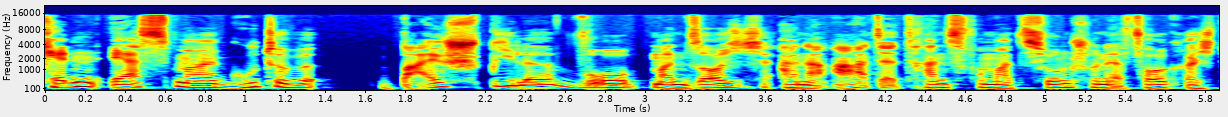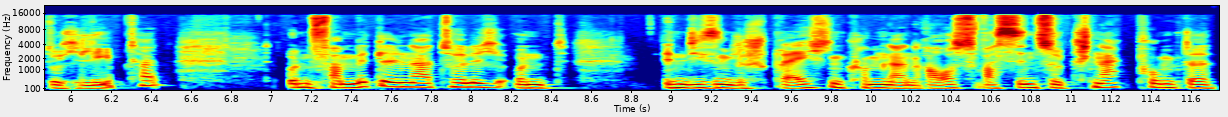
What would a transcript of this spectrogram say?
kennen erstmal gute Beispiele, wo man solch eine Art der Transformation schon erfolgreich durchlebt hat und vermitteln natürlich und in diesen Gesprächen kommen dann raus, was sind so Knackpunkte,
